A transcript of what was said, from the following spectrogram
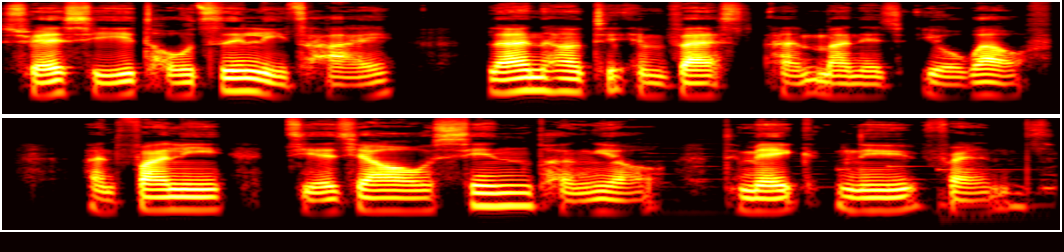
学习投资理财，learn how to invest and manage your wealth. And finally, 结交新朋友 to make new friends.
